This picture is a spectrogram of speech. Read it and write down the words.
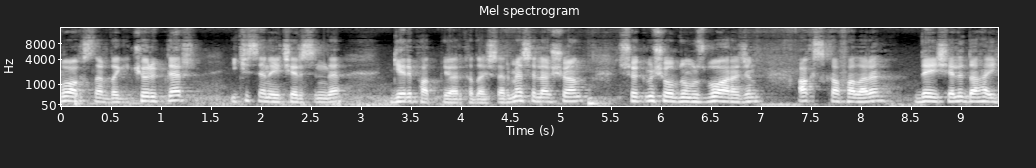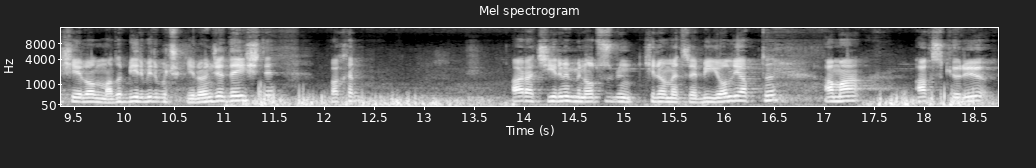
bu akslardaki körükler 2 sene içerisinde geri patlıyor arkadaşlar. Mesela şu an sökmüş olduğumuz bu aracın aks kafaları değişeli daha 2 yıl olmadı. 1-1,5 yıl önce değişti. Bakın Araç 20 bin 30 bin kilometre bir yol yaptı ama aks körüğü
